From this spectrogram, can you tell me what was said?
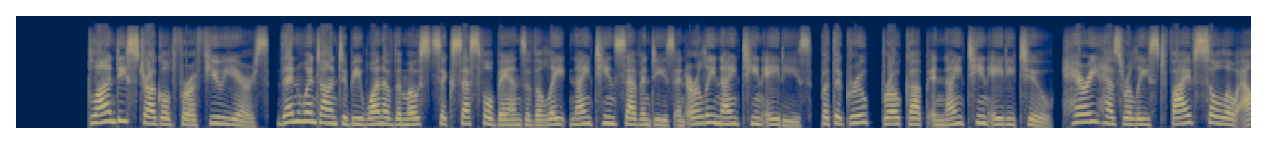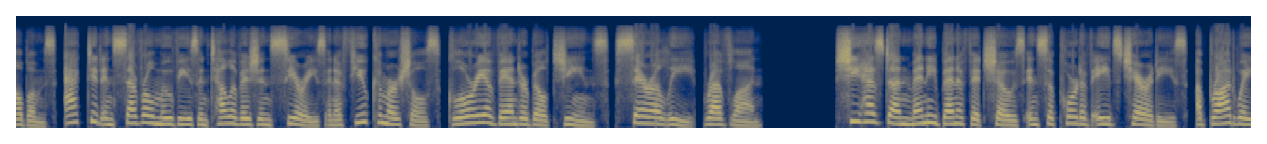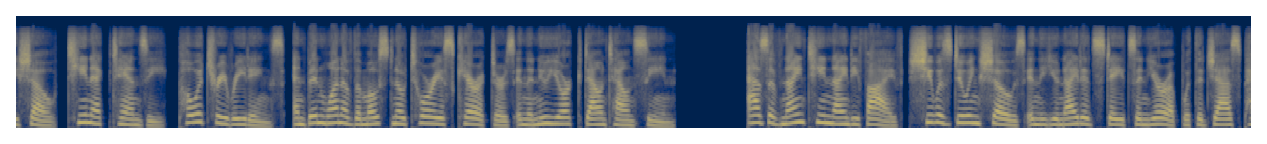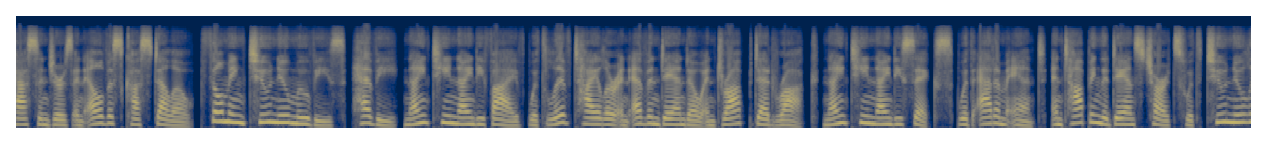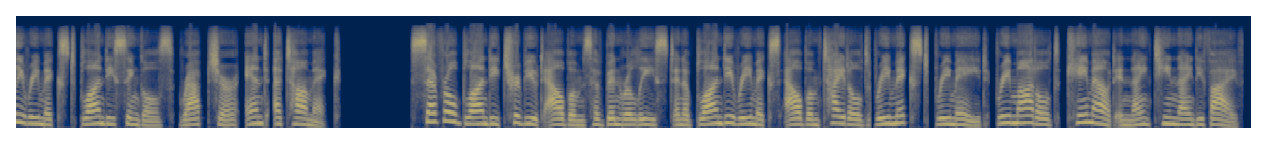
Blondie struggled for a few years, then went on to be one of the most successful bands of the late 1970s and early 1980s, but the group broke up in 1982. Harry has released five solo albums, acted in several movies and television series and a few commercials Gloria Vanderbilt Jeans, Sara Lee, Revlon, she has done many benefit shows in support of AIDS charities, a Broadway show, Teaneck Tanzi, poetry readings, and been one of the most notorious characters in the New York downtown scene. As of 1995, she was doing shows in the United States and Europe with the Jazz Passengers and Elvis Costello, filming two new movies, Heavy 1995 with Liv Tyler and Evan Dando and Drop Dead Rock 1996 with Adam Ant and topping the dance charts with two newly remixed Blondie singles, Rapture and Atomic. Several Blondie tribute albums have been released and a Blondie remix album titled Remixed, Remade, Remodeled came out in 1995.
